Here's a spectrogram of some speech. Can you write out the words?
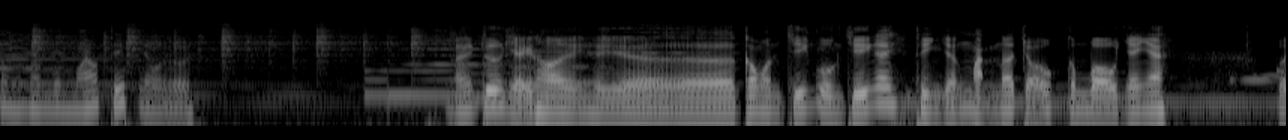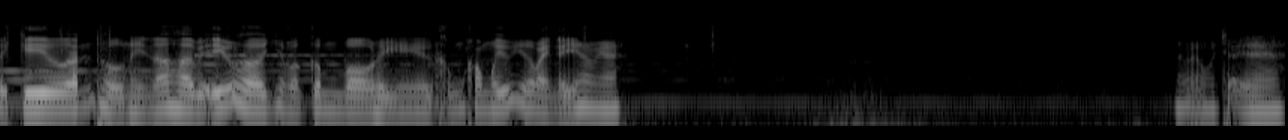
Xong chúng bơm máu tiếp nha mọi người. Đấy cứ vậy thôi thì uh, công anh chiến quần chiến ấy thiên dẫn mạnh ở chỗ combo vậy nha vậy kêu đánh thường thì nó hơi bị yếu thôi, nhưng mà combo thì cũng không yếu như các bạn nghĩ đâu nha. Các bạn muốn chạy ra.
